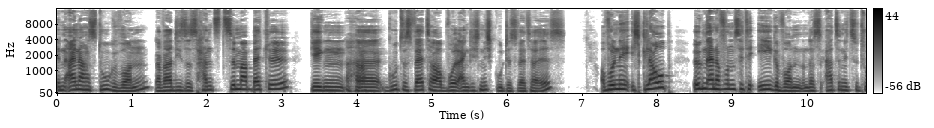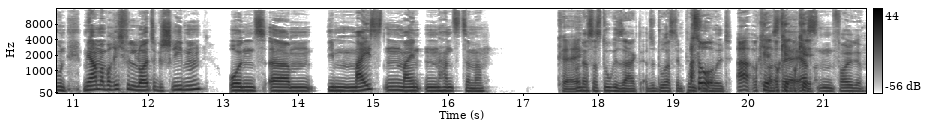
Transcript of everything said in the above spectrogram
in einer hast du gewonnen. Da war dieses Hans Zimmer Battle gegen äh, gutes Wetter, obwohl eigentlich nicht gutes Wetter ist. Obwohl, nee, ich glaube, irgendeiner von uns hätte eh gewonnen und das hatte nichts zu tun. Mir haben aber richtig viele Leute geschrieben und ähm, die meisten meinten Hans Zimmer. Okay. Und das hast du gesagt. Also du hast den Ach Punkt so. geholt. Ah, okay, aus okay, der okay. ersten Folge.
